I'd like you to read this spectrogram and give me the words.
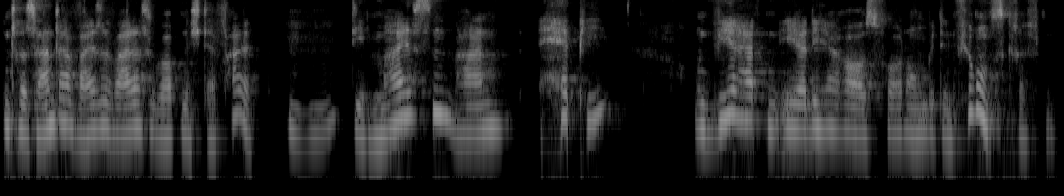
Interessanterweise war das überhaupt nicht der Fall. Mhm. Die meisten waren happy und wir hatten eher die Herausforderung mit den Führungskräften,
